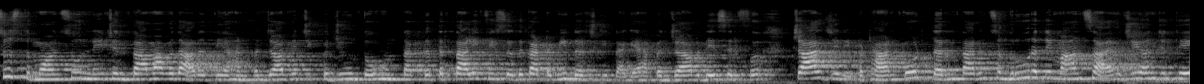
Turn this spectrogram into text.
ਸੁਸਤ ਮੌਨਸੂਨ ਨੇ ਚਿੰਤਾਵਾਂ ਵਧਾ ਦਿੱਤੀਆਂ ਹਨ। ਪੰਜਾਬ ਵਿੱਚ 1 ਜੂਨ ਤੋਂ ਹੁਣ ਤੱਕ 43% ਘੱਟ ਮੀਂਹ ਦਰਜ ਕੀਤਾ ਗਿਆ ਹੈ। ਪੰਜਾਬ ਦੇ ਸਿਰਫ 4 ਜ਼ਿਲ੍ਹੇ, ਪਠਾਨਕੋਟ, ਤਰਨਤਾਰਨ, ਸੰਗਰੂਰ ਅਤੇ ਮਾਨਸਾ ਅਜਿਹੇ ਹਨ ਜਿੱਥੇ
